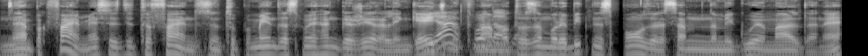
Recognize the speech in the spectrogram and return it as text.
Ne, ampak fajn, meni se zdi to fajn, da to pomeni, da smo jih angažirali. Engagement ja, imamo, to za morebitne sponzorje, sam namigujem mal, da ne.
